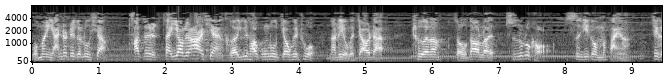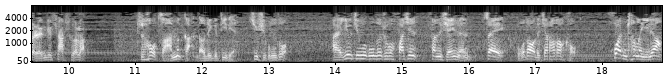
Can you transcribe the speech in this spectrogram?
我们沿着这个录像，他这在幺零二线和鱼桃公路交汇处那里有个加油站，车呢走到了十字路口，司机给我们反映，这个人就下车了。之后咱们赶到这个地点继续工作，哎，又经过工作之后，发现犯罪嫌疑人在国道的交叉道口换乘了一辆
